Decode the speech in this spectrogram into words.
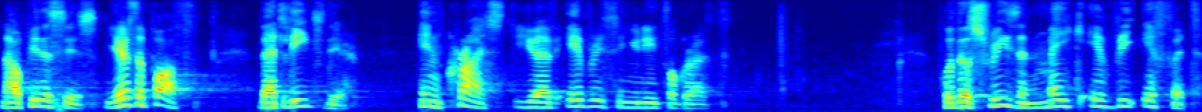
Now, Peter says, here's the path that leads there. In Christ, you have everything you need for growth. For this reason, make every effort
